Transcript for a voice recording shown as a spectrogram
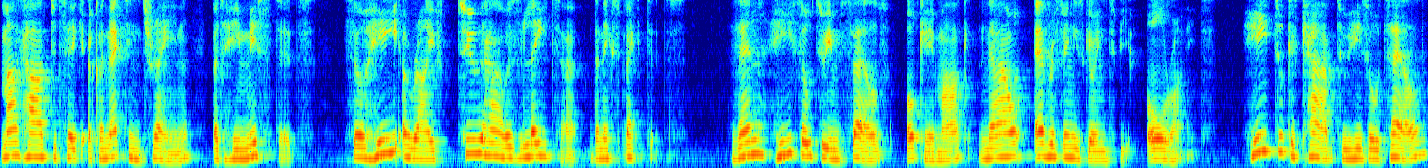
Mark had to take a connecting train, but he missed it, so he arrived two hours later than expected. Then he thought to himself, okay, Mark, now everything is going to be alright. He took a cab to his hotel,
